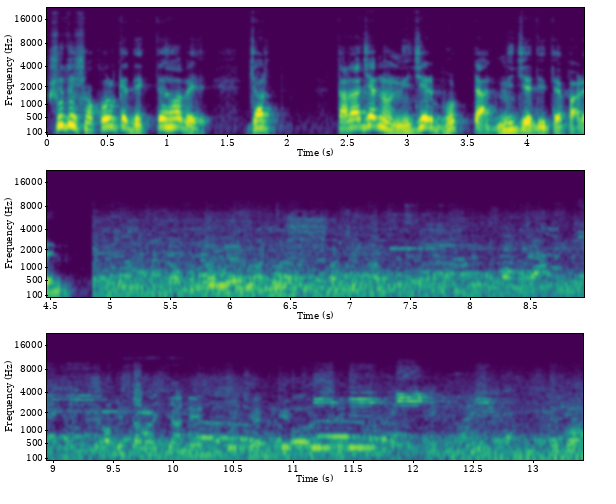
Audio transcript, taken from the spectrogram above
শুধু সকলকে দেখতে হবে, যার তারা যেন নিজের ভোটটা নিজে দিতে পারেন। জানেন, বোঝেন এবং,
